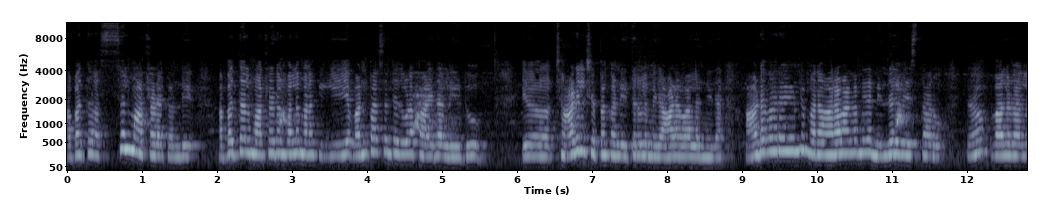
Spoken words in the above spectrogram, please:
అబద్ధాలు అస్సలు మాట్లాడకండి. అబద్ధాలు మాట్లాడడం వల్ల మనకి ఏ వన్ పర్సెంటేజ్ కూడా ఫాయిదా లేదు. చాడీలు చెప్పకండి ఇతరుల మీద ఆడవాళ్ళ మీద. ఆడవారై ఉండి మరో ఆడవాళ్ళ మీద నిందలు వేస్తారు. వాళ్ళ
